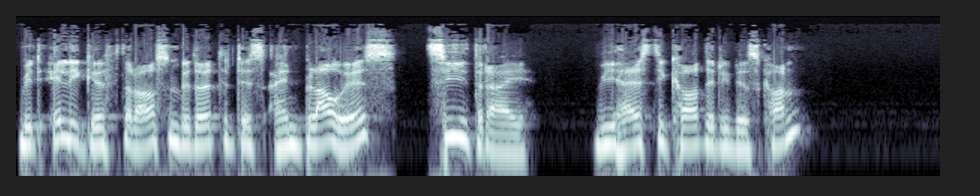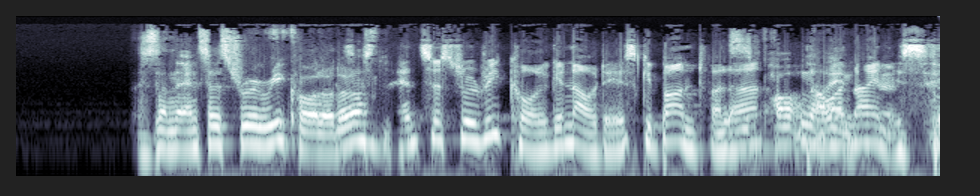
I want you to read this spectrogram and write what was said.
Mit Eligeth draußen bedeutet das ein blaues C3. Wie heißt die Karte, die das kann? Das ist ein Ancestral Recall, oder? Das ist ein Ancestral Recall, genau. Der ist gebannt, weil er Power 9, 9 ist.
